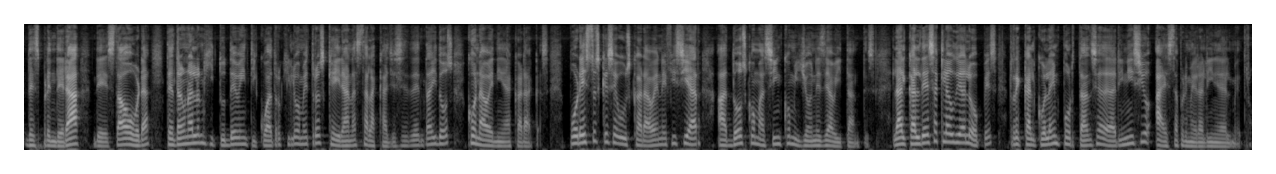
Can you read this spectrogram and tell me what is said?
desprenderá de esta obra tendrá una longitud de 24 kilómetros que irán hasta la calle 72 con Avenida Caracas. Por esto es que se buscará beneficiar a 2,5 millones de habitantes. La alcaldesa Claudia López recalcó la importancia de dar inicio a esta primera línea del metro.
